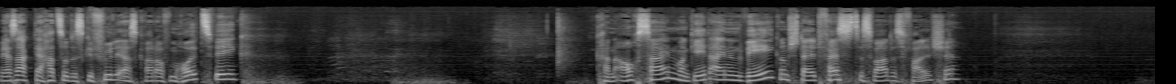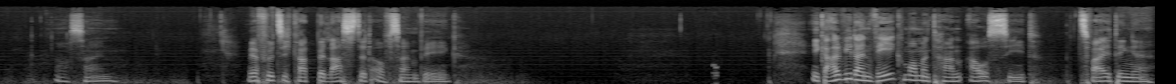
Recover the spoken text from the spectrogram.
Wer sagt, er hat so das Gefühl, er ist gerade auf dem Holzweg? Kann auch sein, man geht einen Weg und stellt fest, es war das Falsche. Auch sein. Wer fühlt sich gerade belastet auf seinem Weg? Egal wie dein Weg momentan aussieht, zwei Dinge.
